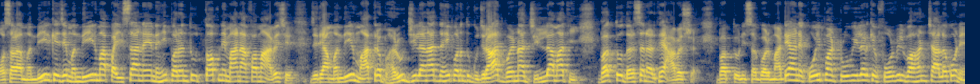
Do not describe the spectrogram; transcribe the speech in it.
ઓસાળા મંદિર કે જે મંદિરમાં પૈસાને નહીં પરંતુ તપને માન આપવામાં આવે છે. જેથી આ મંદિર માત્ર ભરૂચ જિલ્લાના જ નહીં, પરંતુ ગુજરાતભરના જિલ્લામાંથી ભક્તો દર્શન અર્થે આવે છે. ભક્તોની સગવડ માટે અને કોઈ પણ ટુ વ્હીલર કે ફોર વ્હીલ વાહન ચાલકોને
